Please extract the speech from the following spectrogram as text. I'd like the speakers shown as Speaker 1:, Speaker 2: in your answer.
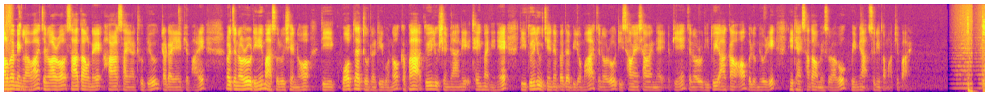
Speaker 1: အားလုံးပဲမင်္ဂလာပါကျွန်တော်ကတော့စားတောင်းတဲ့ဟာရဆိုင်ရာထူပြူဒေါက်တာရင်ဖြစ်ပါတယ်အဲ့တော့ကျွန်တော်တို့ဒီနေ့မှာဆိုလို့ရှိရင်တော့ဒီ World Blood Donor Day ပေါ့နော်ကမ္ဘာအသွေးလူရှင်များနေ့အထိမ်းအမှတ်အနေနဲ့ဒီသွေးလူချင်းနဲ့ပတ်သက်ပြီးတော့မှကျွန်တော်တို့ဒီဆောင်းရံရှောင်းရံနဲ့အပြင်ကျွန်တော်တို့ဒီသွေးအားကောင်းအောင်ဘယ်လိုမျိုးတွေနေထိုင်စားတောင်းမယ်ဆိုတာကိုဝေမျှဆွေးနွေးတော့မှာဖြစ်ပါတယ်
